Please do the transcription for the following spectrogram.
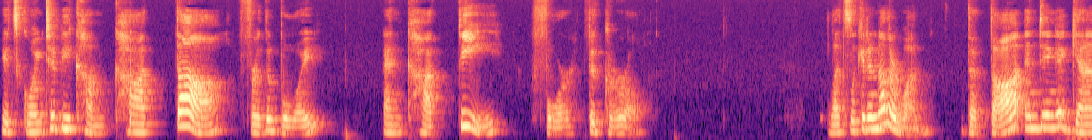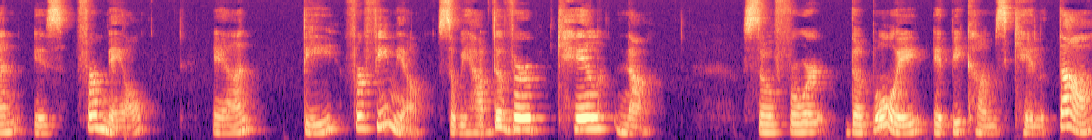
it's going to become kata for the boy and kati for the girl. Let's look at another one. The tha ending again is for male and ti for female. So we have the verb kelna. So for the boy, it becomes kelta,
